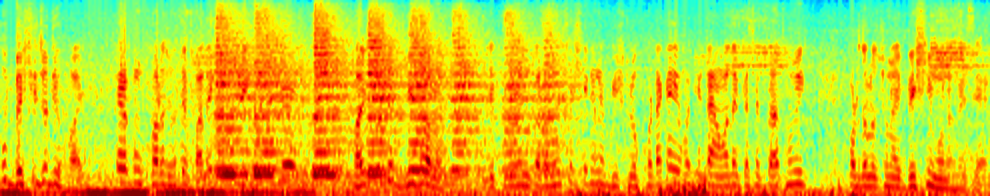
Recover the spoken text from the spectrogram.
খুব বেশি যদি হয়, এরকম খরচ হতে পারে, কিন্তু এখানে যে বিবরণ যে প্রেরণ করা হয়েছে, সেখানে বিশ লক্ষ টাকা, এবং এটা আমাদের কাছে প্রাথমিক পর্যালোচনায় বেশি মনে হয়েছে আর।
